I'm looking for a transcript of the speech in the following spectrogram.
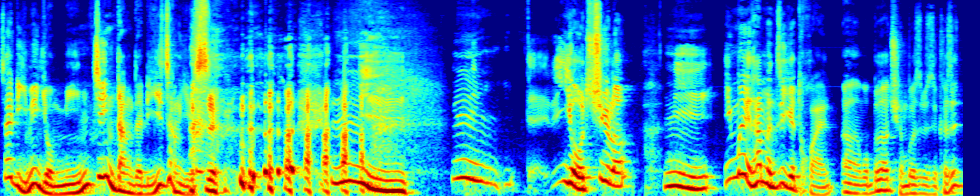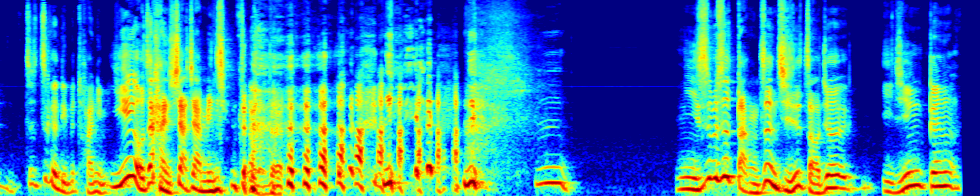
在里面有民进党的里长也是，你你有趣了，你因为他们这个团，嗯，我不知道全部是不是，可是这这个里面团里面也有在喊下架民进党的，你你嗯，你是不是党政其实早就已经跟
